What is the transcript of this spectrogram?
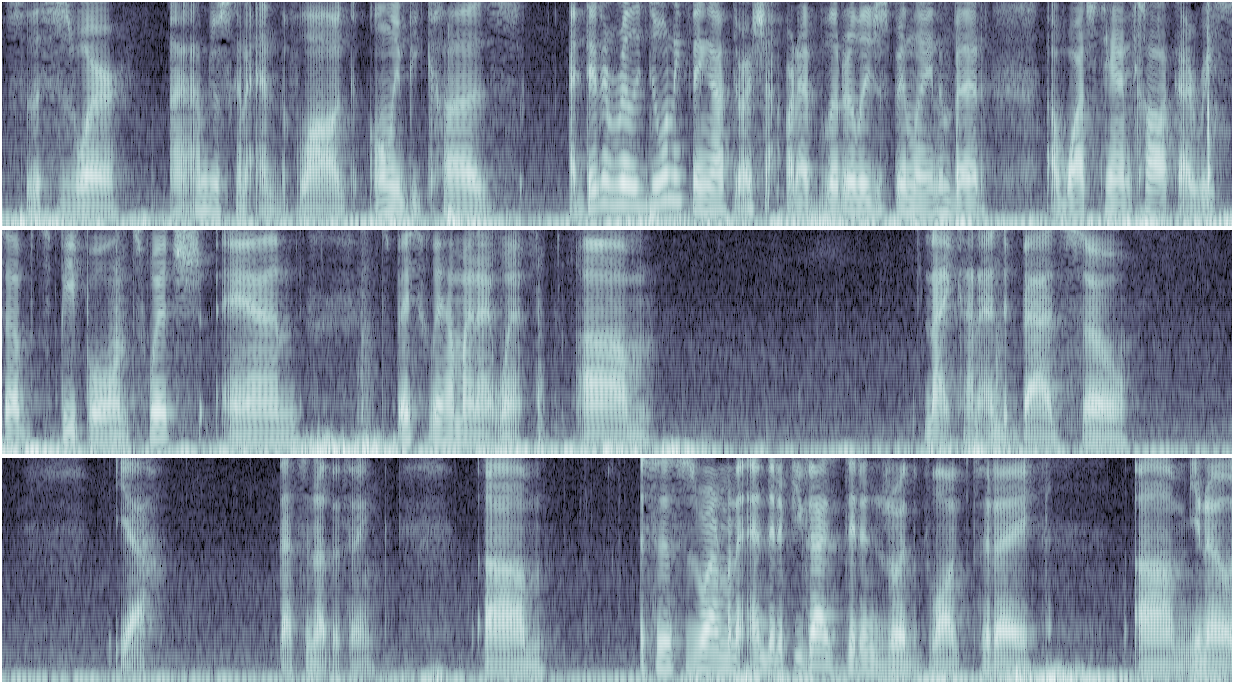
so this is where I, I'm just gonna end the vlog, only because I didn't really do anything after I showered. I've literally just been laying in bed. I watched Hancock. I resubbed to people on Twitch, and it's basically how my night went. Um, night kind of ended bad, so yeah, that's another thing. Um, so this is where I'm gonna end it. If you guys did enjoy the vlog today, um, you know,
